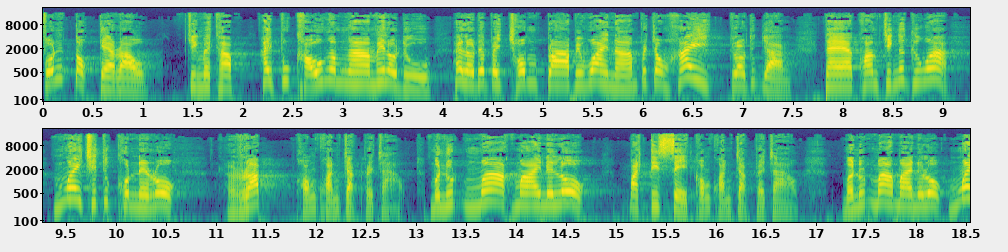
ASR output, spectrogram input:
ฝนตกแก่เรา จริงไหมครับ ให้ภูเขางามๆให้เราดู ให้เราได้ไปชมปลาไปไว่ายน้ำพระเจ้าให้เราทุกอย่าง แต่ความจริงก็คือว่าไม่ใช่ทุกคนในโลกรับของขวัญจากพระเจ้า มนุษย์มากมายในโลกปฏิเสธของขวัญจากพระเจ้า มนุษย์มากมายในโลกไม่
